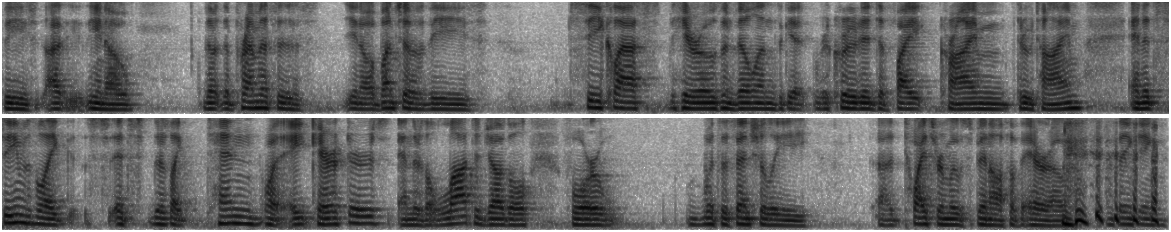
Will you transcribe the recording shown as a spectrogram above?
these, uh, you know, the the premise is you know a bunch of these C class heroes and villains get recruited to fight crime through time. And it seems like it's there's like ten what eight characters and there's a lot to juggle for what's essentially a twice removed spin-off of Arrow. I'm thinking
